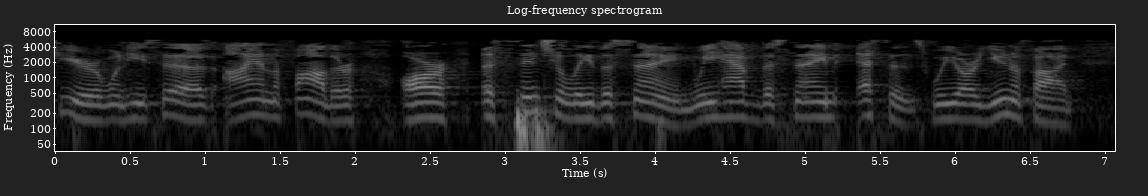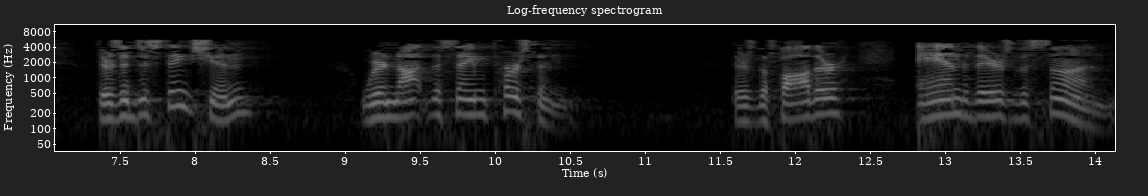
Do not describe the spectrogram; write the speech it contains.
here when he says, I and the Father are essentially the same. We have the same essence. We are unified. There's a distinction. We're not the same person. There's the Father and there's the Son.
